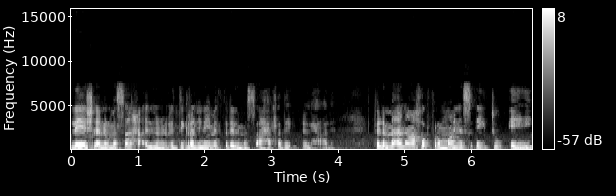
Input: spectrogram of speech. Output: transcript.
ليش؟ لأن المساحة الانتجرال هنا يمثل المساحة في الحالة فلما أنا أخذ from minus a to a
